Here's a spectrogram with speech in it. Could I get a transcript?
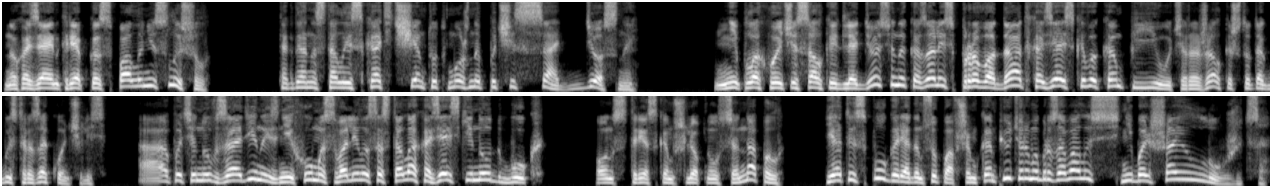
но хозяин крепко спал и не слышал. Тогда она стала искать, чем тут можно почесать десны. Неплохой чесалкой для десен оказались провода от хозяйского компьютера. Жалко, что так быстро закончились. А потянув за один из них, Ума свалила со стола хозяйский ноутбук. Он с треском шлепнулся на пол, и от испуга рядом с упавшим компьютером образовалась небольшая лужица.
